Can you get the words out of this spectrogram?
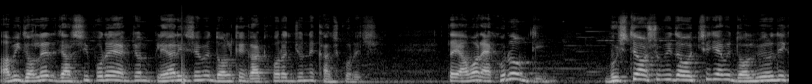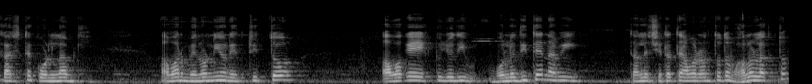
আমি দলের জার্সি পরে একজন প্লেয়ার হিসেবে দলকে গার্ড করার জন্য কাজ করেছি। তাই আমার এখনও অবধি বুঝতে অসুবিধা হচ্ছে যে আমি দলবিরোধী কাজটা করলাম কি। আমার মেননীয় নেতৃত্ব আমাকে একটু যদি বলে দিতেন আমি তাহলে সেটাতে আমার অন্তত ভালো লাগতো।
